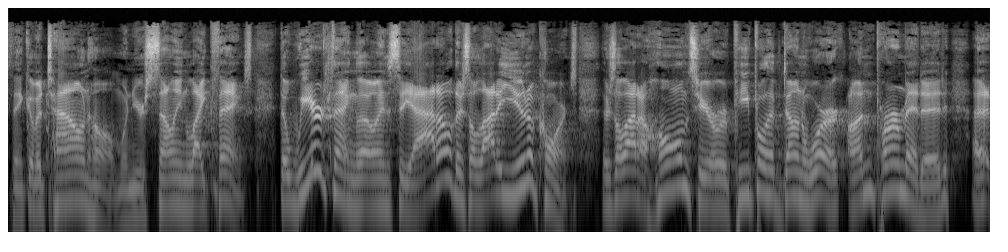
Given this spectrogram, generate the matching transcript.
Think of a townhome when you're selling like things. The weird thing though in Seattle, there's a lot of unicorns. There's a lot of homes here where people have done work unpermitted. Uh,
